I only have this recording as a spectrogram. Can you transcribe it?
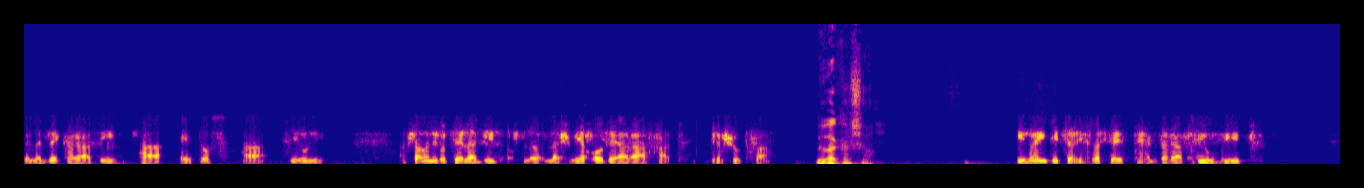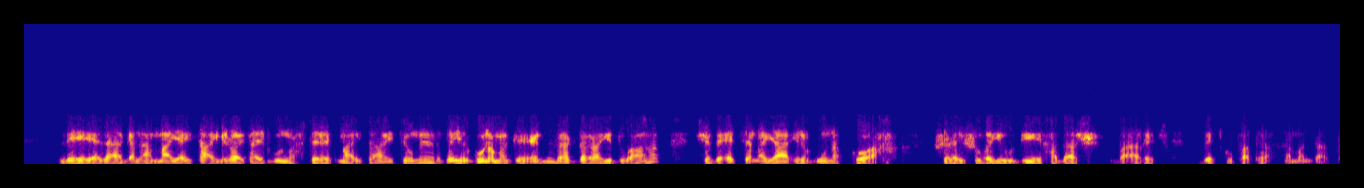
ולזה קראתי האתוס הציוני. עכשיו אני רוצה להגיד, להשמיע עוד הערה אחת, ברשותך. בבקשה. אם הייתי צריך לתת הגדרה חיובית להגנה, מה היא הייתה, אם היא לא הייתה ארגון מחתרת, מה הייתה, הייתי אומר, זה ארגון המגן, והגדרה ידועה, שבעצם היה ארגון הכוח של היישוב היהודי החדש בארץ בתקופת המנדט.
